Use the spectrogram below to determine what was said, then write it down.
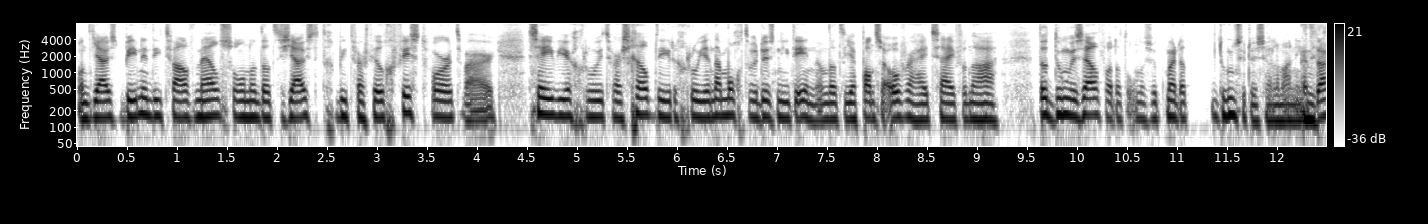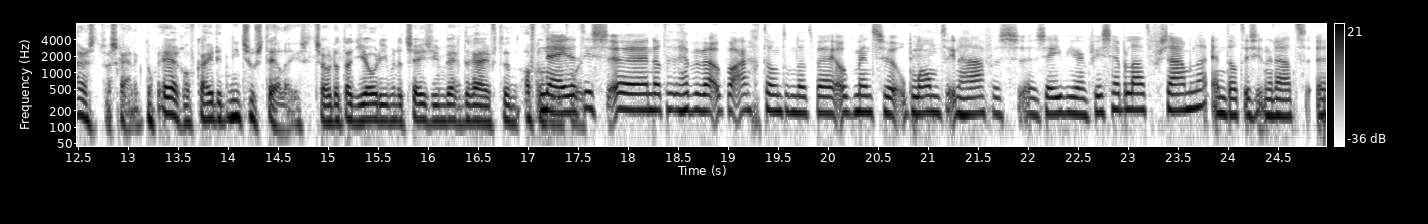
Want juist binnen die 12-mijlzone, dat is juist het gebied waar veel gevist wordt, waar zeewier groeit, waar schelpdieren groeien. En daar mochten we dus niet in, omdat de Japanse overheid zei van, nou, dat doen we zelf wel, dat onderzoek. Maar dat doen ze dus helemaal niet. En daar is het waarschijnlijk nog erg, of kan je dit niet zo stellen? Is het zo dat dat jodium en dat cesium wegdrijft en afgevoerd nee, wordt? Nee, dat, is, uh, dat hebben wij ook wel aangetoond, omdat wij ook mensen op land in havens uh, zeewier en vis hebben laten verzamelen. En dat is inderdaad uh,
